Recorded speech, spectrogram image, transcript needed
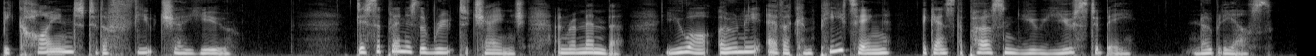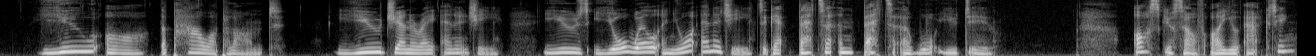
be kind to the future you. Discipline is the route to change, and remember, you are only ever competing against the person you used to be, nobody else. You are the power plant. You generate energy. Use your will and your energy to get better and better at what you do. Ask yourself are you acting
